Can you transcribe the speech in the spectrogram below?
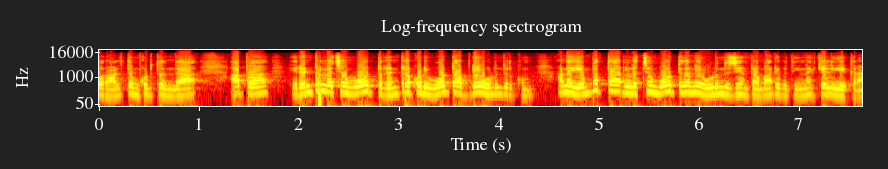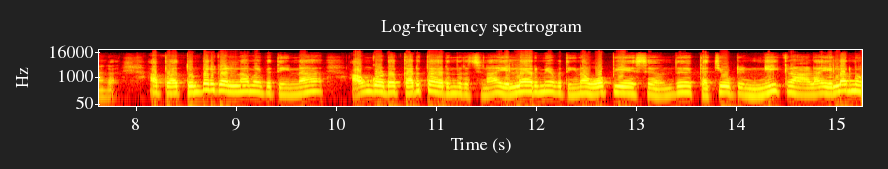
ஒரு அழுத்தம் கொடுத்துருந்தா அப்போ ரெண்டரை லட்சம் ஓட்டு ரெண்டரை கோடி ஓட்டு அப்படியே விழுந்திருக்கும் ஆனால் எண்பத்தாறு லட்சம் ஓட்டு தானே விழுந்துச்சுன்ற மாதிரி பார்த்தீங்கன்னா கேள்வி கேட்குறாங்க அப்போ தொண்டர்கள் எல்லாமே பார்த்தீங்கன்னா அவங்களோட கருத்தாக இருந்துருச்சுன்னா எல்லாருமே பார்த்தீங்கன்னா ஓபிஎஸ்ஸை வந்து கட்சி விட்டு நீக்கினால எல்லாருமே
